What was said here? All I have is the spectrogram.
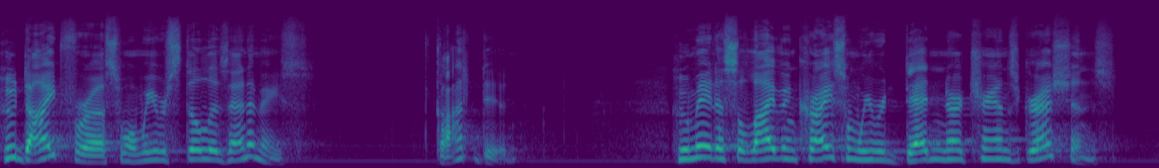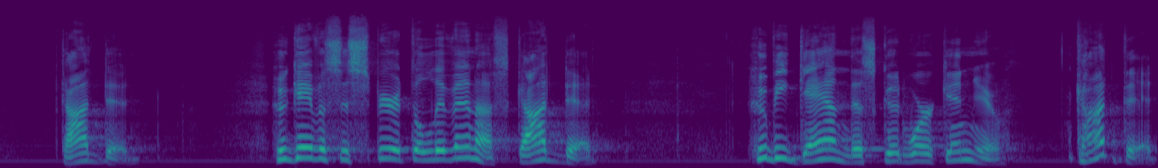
Who died for us when we were still his enemies? God did. Who made us alive in Christ when we were dead in our transgressions? God did. Who gave us his spirit to live in us? God did. Who began this good work in you? God did.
